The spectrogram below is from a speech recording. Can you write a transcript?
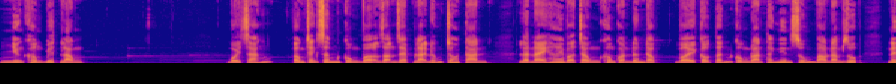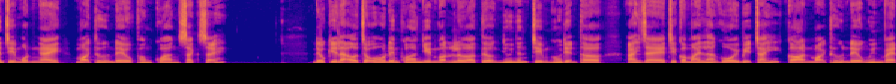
nhưng không biết lòng. Buổi sáng, ông Tránh Sâm cùng vợ dọn dẹp lại đống cho tàn. Lần này hai vợ chồng không còn đơn độc bởi cậu Tấn cùng đoàn thanh niên xuống vào làm giúp nên chỉ một ngày mọi thứ đều phong quang sạch sẽ. Điều kỳ lạ ở chỗ đêm qua nhìn ngọn lửa tưởng như nhấn chìm ngôi điện thờ, ai dè chỉ có mái lá gồi bị cháy còn mọi thứ đều nguyên vẹn.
